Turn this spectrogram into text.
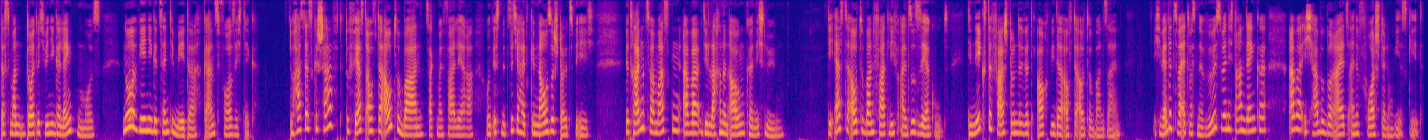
dass man deutlich weniger lenken muss. Nur wenige Zentimeter, ganz vorsichtig. Du hast es geschafft. Du fährst auf der Autobahn, sagt mein Fahrlehrer und ist mit Sicherheit genauso stolz wie ich. Wir tragen zwar Masken, aber die lachenden Augen können nicht lügen. Die erste Autobahnfahrt lief also sehr gut. Die nächste Fahrstunde wird auch wieder auf der Autobahn sein. Ich werde zwar etwas nervös, wenn ich dran denke, aber ich habe bereits eine Vorstellung, wie es geht.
